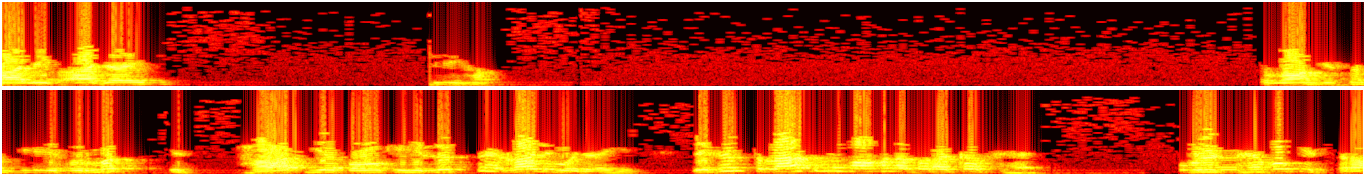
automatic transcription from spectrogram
غالب آ جائے گی۔ جی ہاں۔ تمام جسم کی حرمت اس ہاتھ یا پاؤں کی ہلت سے غالب ہو جائے گی۔ لیکن طلاق میں معاملہ برعکس ہے۔ الٹ ہے وہ کس طرح؟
